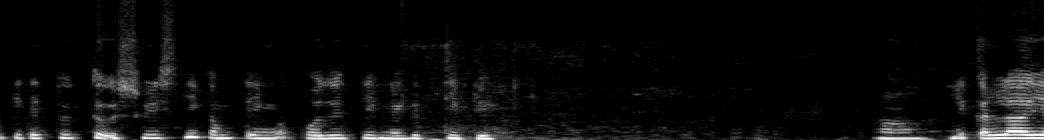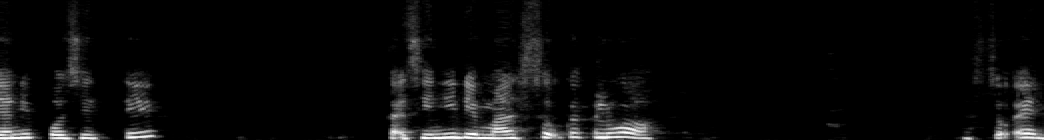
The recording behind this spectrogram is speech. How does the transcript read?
Kita tutup switch ni kamu tengok positif negatif dia. Ha, dia kalau yang ni positif kat sini dia masuk ke keluar? Masuk kan?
